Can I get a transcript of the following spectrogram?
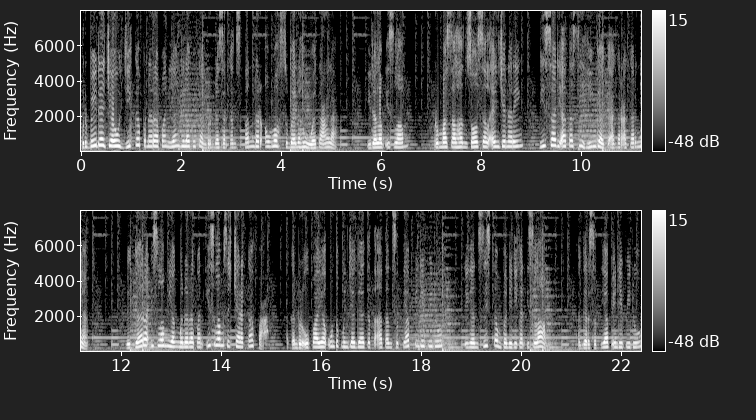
Berbeda jauh jika penerapan yang dilakukan berdasarkan standar Allah Subhanahu wa taala. Di dalam Islam, permasalahan social engineering bisa diatasi hingga ke akar-akarnya negara Islam yang menerapkan Islam secara kafah akan berupaya untuk menjaga ketaatan setiap individu dengan sistem pendidikan Islam agar setiap individu,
